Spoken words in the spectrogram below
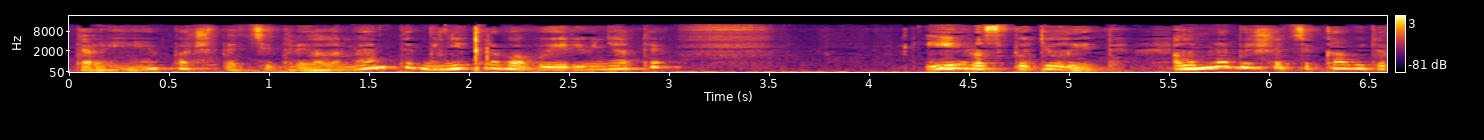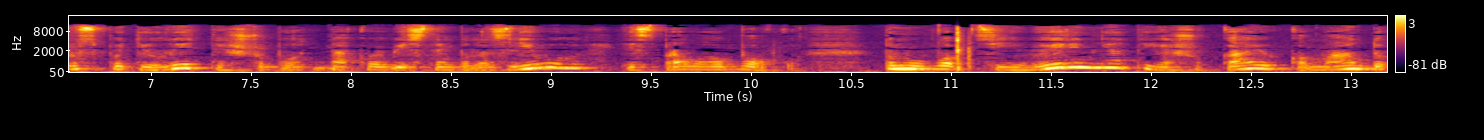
три. Бачите, ці три елементи мені треба вирівняти і розподілити. Але мене більше цікавить розподілити, щоб однакова відстань була з лівого і з правого боку. Тому в опції вирівняти я шукаю команду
